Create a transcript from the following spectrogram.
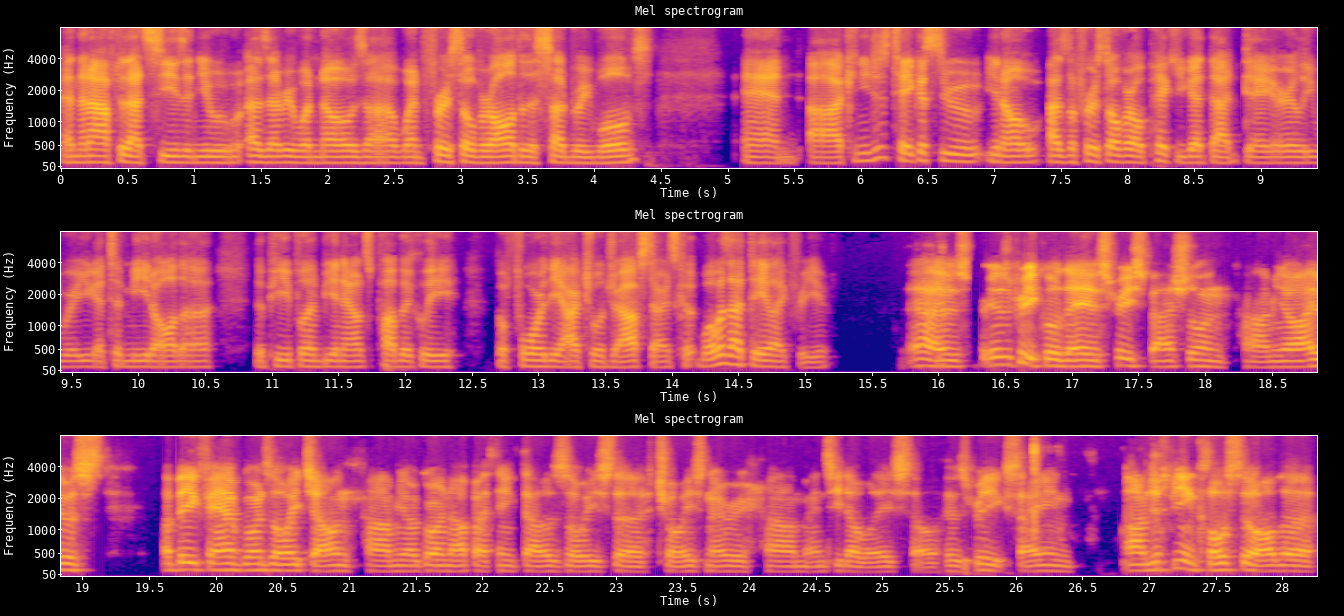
And then after that season, you, as everyone knows, uh, went first overall to the Sudbury Wolves. And uh, can you just take us through, you know, as the first overall pick, you get that day early where you get to meet all the the people and be announced publicly before the actual draft starts. What was that day like for you? Yeah, it was it was a pretty cool day. It was pretty special, and um, you know, I was a big fan of going to the OHL. And um, you know, growing up, I think that was always the choice, never um, NCAA. So it was pretty exciting. Um, just being close to all the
